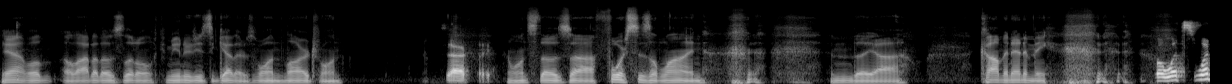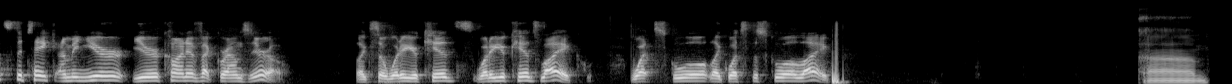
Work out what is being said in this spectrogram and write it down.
Yeah, well, a lot of those little communities together is one large one. Exactly. And once those uh, forces align, and the uh, common enemy. well, what's what's the take? I mean, you're you're kind of at ground zero. Like, so what are your kids? What are your kids like? What school? Like, what's the school like? Um,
